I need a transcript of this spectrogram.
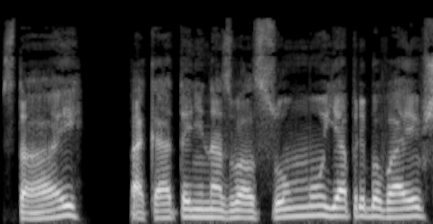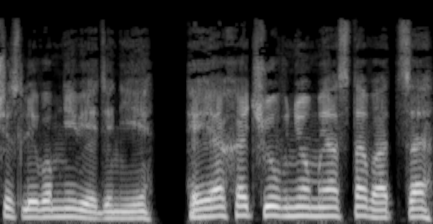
«Стой! Пока ты не назвал сумму, я пребываю в счастливом неведении и я хочу в нем и оставаться,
